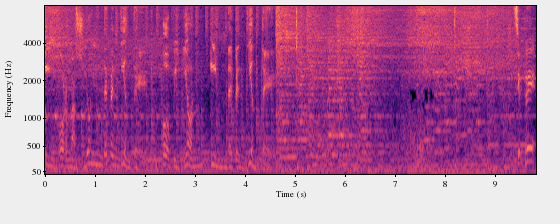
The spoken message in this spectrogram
Información independiente. Opinión independiente. Siempre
